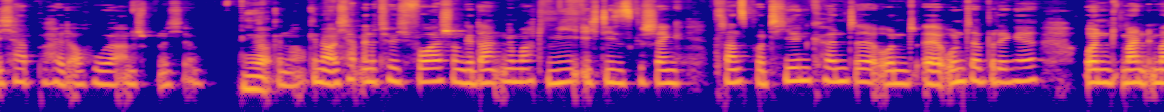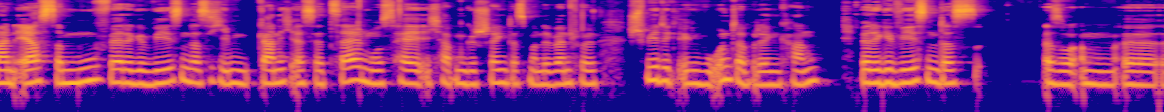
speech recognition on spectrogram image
ich habe halt auch hohe Ansprüche. Ja. Genau. Genau, ich habe mir natürlich vorher schon Gedanken gemacht, wie ich dieses Geschenk transportieren könnte und äh, unterbringe. Und mein, mein erster Move wäre gewesen, dass ich ihm gar nicht erst erzählen muss, hey, ich habe ein Geschenk, das man eventuell schwierig irgendwo unterbringen kann. Wäre gewesen, dass also am, äh,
